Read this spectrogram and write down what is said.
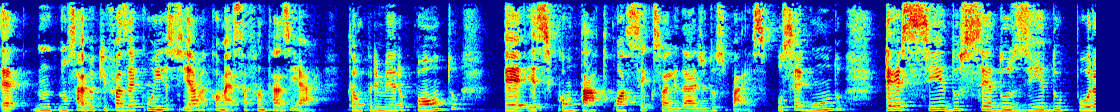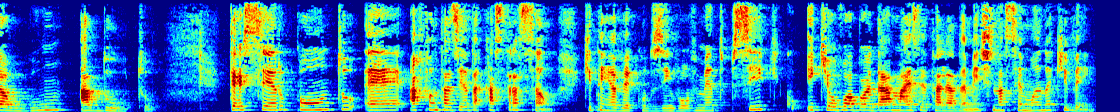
é, não sabe o que fazer com isso e ela começa a fantasiar. Então, o primeiro ponto é esse contato com a sexualidade dos pais. O segundo, ter sido seduzido por algum adulto. Terceiro ponto é a fantasia da castração, que tem a ver com desenvolvimento psíquico e que eu vou abordar mais detalhadamente na semana que vem.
